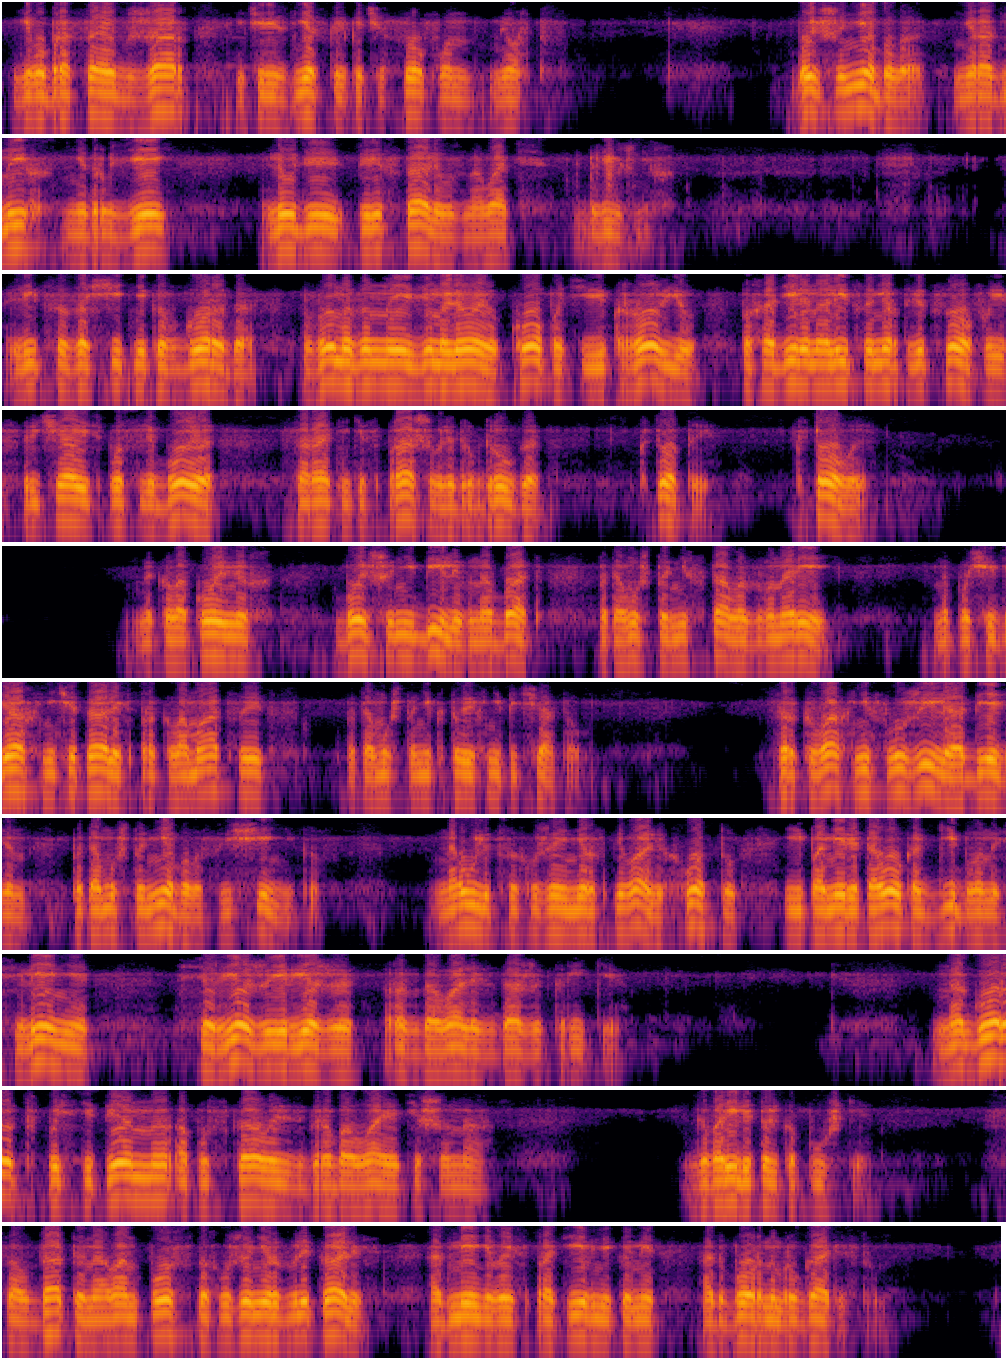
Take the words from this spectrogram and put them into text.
его бросает в жар, и через несколько часов он мертв. Больше не было ни родных, ни друзей, люди перестали узнавать ближних. Лица защитников города, вымазанные землею, копотью и кровью, походили на лица мертвецов, и, встречаясь после боя, соратники спрашивали друг друга, «Кто ты? Кто вы?» На колокольнях больше не били в набат, потому что не стало звонарей. На площадях не читались прокламации, потому что никто их не печатал. В церквах не служили обеден, потому что не было священников. На улицах уже не распевали хоту, и по мере того, как гибло население, все реже и реже раздавались даже крики. На город постепенно опускалась гробовая тишина. Говорили только пушки. Солдаты на аванпостах уже не развлекались, обмениваясь с противниками отборным ругательством.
